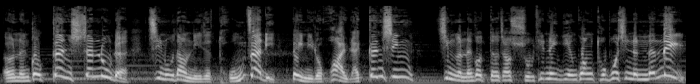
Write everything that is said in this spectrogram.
而能够更深入的进入到你的同在里，被你的话语来更新。进而能够得着属天的眼光、突破性的能力，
